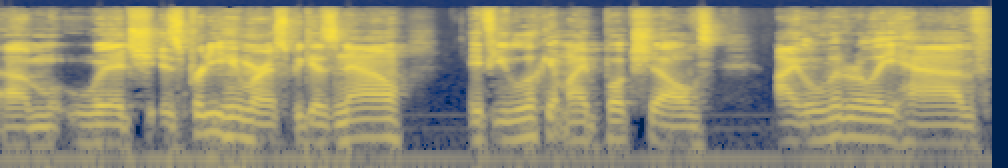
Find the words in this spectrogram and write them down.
um, which is pretty humorous because now if you look at my bookshelves, I literally have,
